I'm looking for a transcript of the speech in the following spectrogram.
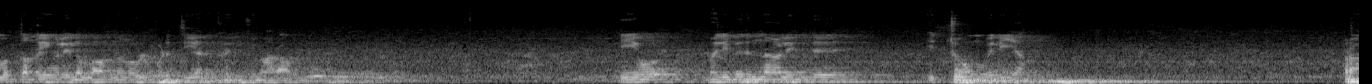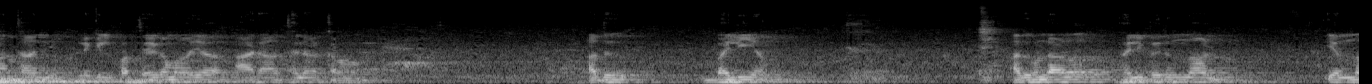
മുത്തക്കയങ്ങളിൽ അള്ളാഹു നമ്മൾ ഉൾപ്പെടുത്തി അനുഗ്രഹിക്കുമാറാകുന്നു. ഈ ബലിപെരുന്നാളിന്റെ ഏറ്റവും വലിയ പ്രാധാന്യം അല്ലെങ്കിൽ പ്രത്യേകമായ ആരാധനാക്രമം അത് ബലിയാണ് അതുകൊണ്ടാണ് ബലിപെരുന്നാൾ എന്ന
